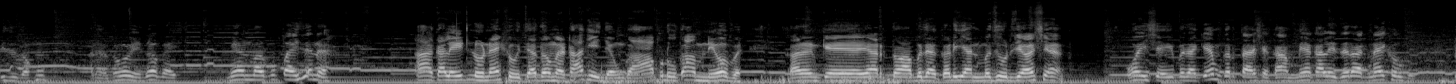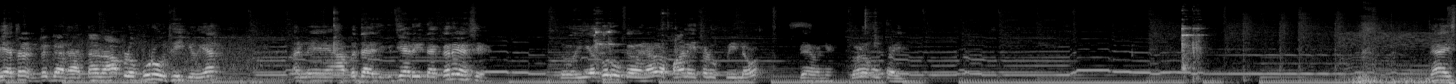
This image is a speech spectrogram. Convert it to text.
બીજું તો હું. અને ધોવી દો ગાઈસ. મેન મારા પપ્પા છે ને, આ કાલે એટલું નાખ્યું ત્યાં તો અમે ઠાકી જાઉં કે આપણું કામ નહીં હો ભાઈ. કારણ કે યાર તો આ બધા કડિયાન મજૂર જે હશે, હોય છે, એ બધા કેમ કરતા હશે કામ? મેં કાલે જરાક નાખ્યું બે ત્રણ હતા તારે આપણું પૂરું થઈ ગયું, યાર. અને આ બધા જે રીતે કરે છે, તો એ કરું કહેવાય. હાલો, પાણી થોડુંક પી લો બેવને ગળો ઉપાય ગાઈસ,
